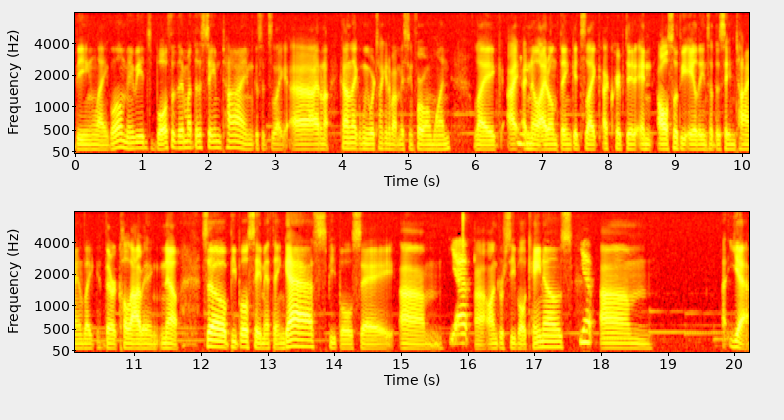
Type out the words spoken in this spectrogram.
being like, well, maybe it's both of them at the same time because it's like, uh, I don't know, kind of like when we were talking about missing 411 like I, I know I don't think it's like a cryptid and also the aliens at the same time like they're collabing. No. So people say methane gas. People say um, yep, uh, undersea volcanoes. yep. Um, yeah,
